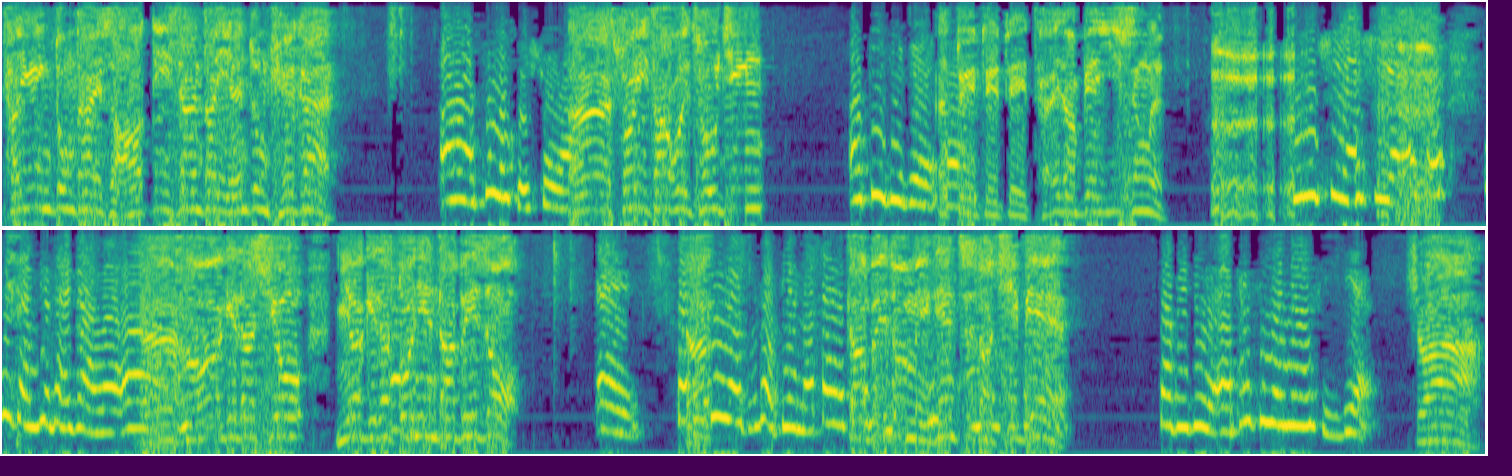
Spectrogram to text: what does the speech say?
他运动太少；第三，他严重缺钙。啊，这么回事啊。啊，所以他会抽筋。啊，对对对。啊，对对对，台长变医生了。嗯，是啊是啊，太感谢台长了啊。好好给他修，你要给他多念大悲咒。哎，大悲咒要多少遍呢？大大悲咒每天至少七遍。大悲咒啊，他现在念二十一遍。是吧？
